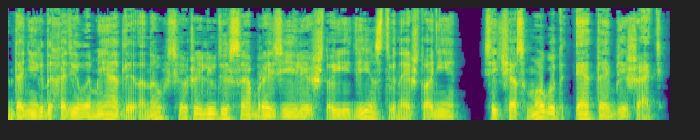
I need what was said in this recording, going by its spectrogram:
До них доходило медленно, но все же люди сообразили, что единственное, что они сейчас могут, это бежать.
